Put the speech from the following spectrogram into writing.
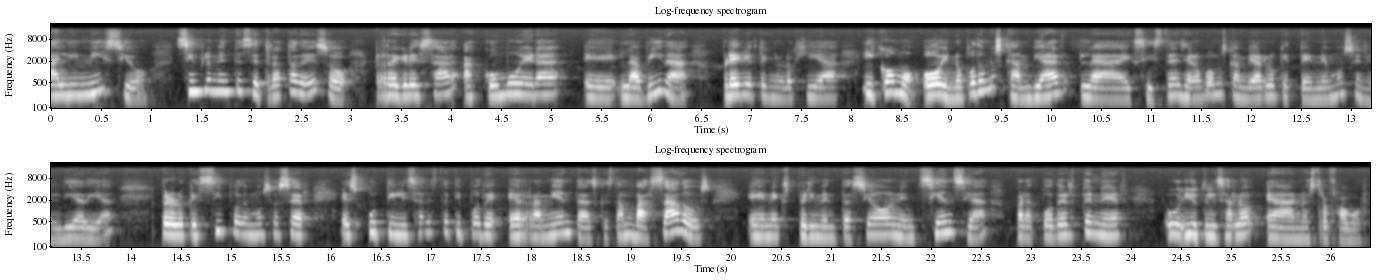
al inicio. Simplemente se trata de eso, regresar a cómo era eh, la vida previo a tecnología y cómo hoy no podemos cambiar la existencia, no podemos cambiar lo que tenemos en el día a día, pero lo que sí podemos hacer es utilizar este tipo de herramientas que están basados en experimentación, en ciencia, para poder tener y utilizarlo a nuestro favor.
